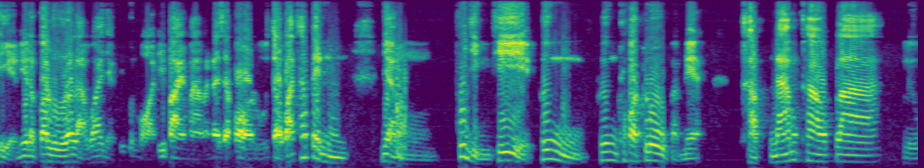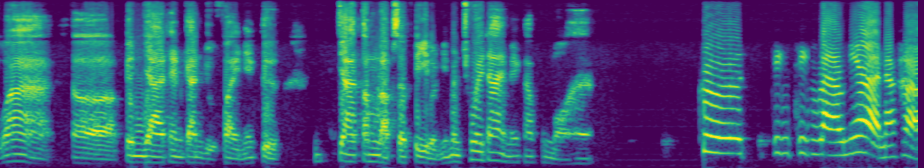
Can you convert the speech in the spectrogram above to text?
ติอันนี้เราก็รู้แล้วแหละว่าอย่างที่คุณหมออธิบายมามันน่าจะพอรู้ แต่ว่าถ้าเป็นอย่างผู้หญิงที่เพิ่งเพิ่งคลอดลูกแบบเนี้ยขับน้ำคาวปลาหรือว่าเอ่อเป็นยาแทนการอยู่ไฟเนี่ยคือ ยาตำรับสตรีแบบนี้มันช่วยได้ไหมครับ คุณหมอฮะคือ จริง ๆ แล้วเนี่ยนะคะ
